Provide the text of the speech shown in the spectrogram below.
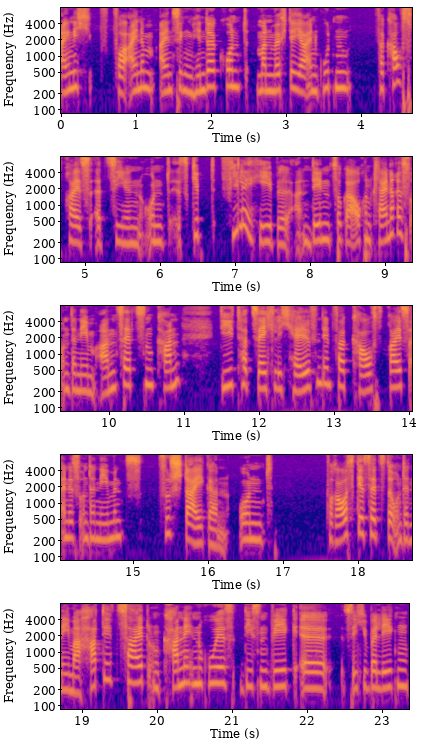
eigentlich vor einem einzigen Hintergrund. Man möchte ja einen guten Verkaufspreis erzielen. Und es gibt viele Hebel, an denen sogar auch ein kleineres Unternehmen ansetzen kann, die tatsächlich helfen, den Verkaufspreis eines Unternehmens zu steigern. Und vorausgesetzt, der Unternehmer hat die Zeit und kann in Ruhe diesen Weg äh, sich überlegen,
